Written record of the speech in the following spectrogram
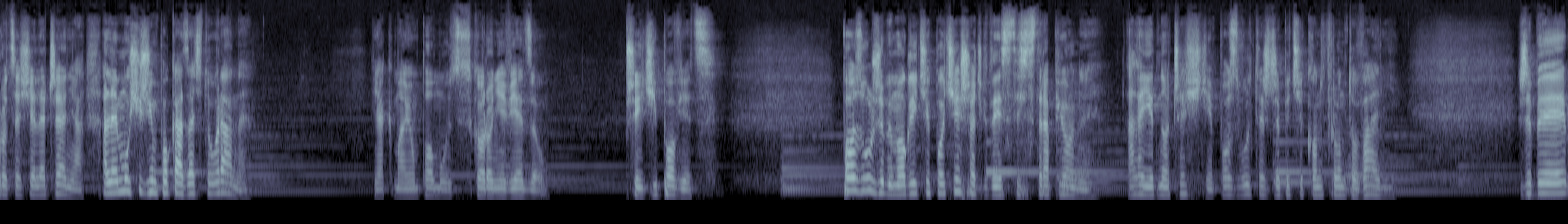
procesie leczenia, ale musisz im pokazać tą ranę. Jak mają pomóc, skoro nie wiedzą? Przyjdź i powiedz. Pozwól, żeby mogli Cię pocieszać, gdy jesteś strapiony, ale jednocześnie pozwól też, żeby Cię konfrontowali żeby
